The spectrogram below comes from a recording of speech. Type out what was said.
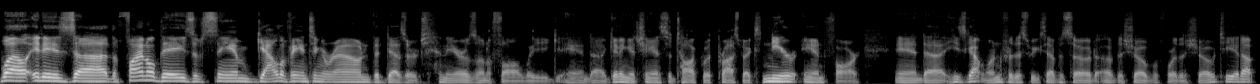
Well, it is uh, the final days of Sam gallivanting around the desert in the Arizona Fall League and uh, getting a chance to talk with prospects near and far. And uh, he's got one for this week's episode of the show before the show. Tee it up.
